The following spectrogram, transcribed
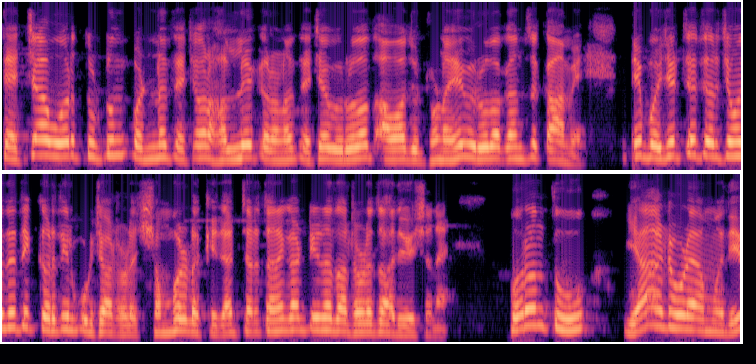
त्याच्यावर तुटून पडणं त्याच्यावर हल्ले करणं त्याच्या विरोधात आवाज उठवणं हे विरोधकांचं काम आहे. ते बजेटच्या चर्चेमध्ये ते करतील पुढच्या आठवड्यात शंभर टक्के. त्या चर्चा नाही कारण तीनच आठवड्याचं अधिवेशन आहे? परंतु या आठवड्यामध्ये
